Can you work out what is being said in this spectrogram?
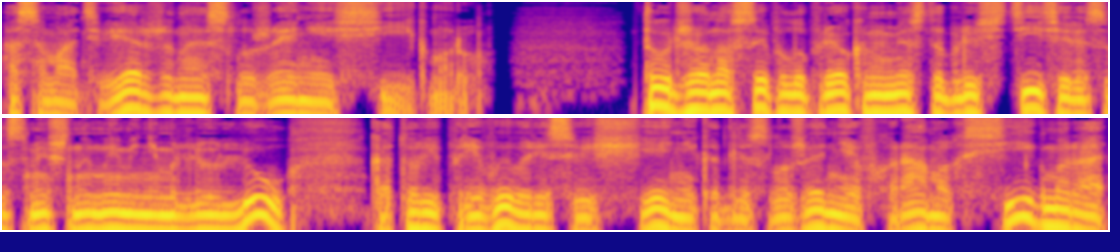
а самоотверженное служение Сигмару. Тут же он осыпал упреками место блюстителя со смешным именем Люлю, который при выборе священника для служения в храмах Сигмара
